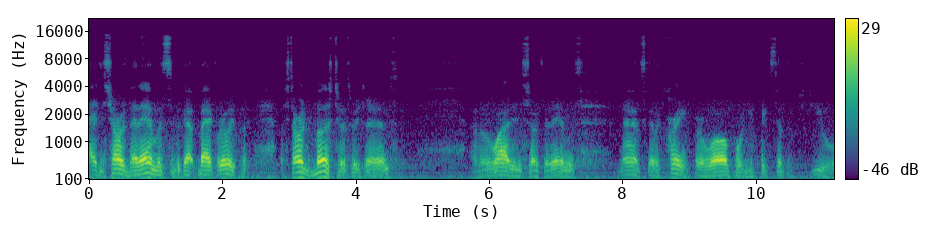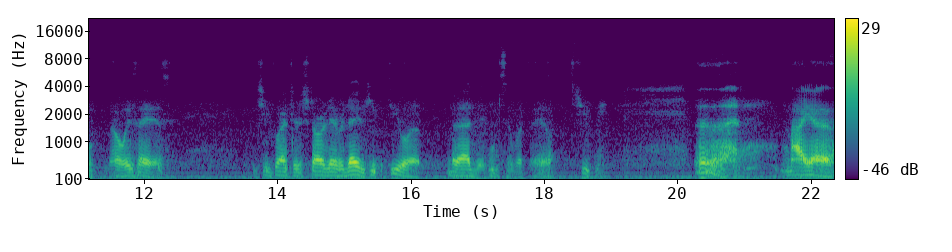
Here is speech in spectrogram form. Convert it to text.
I hadn't charged that ambulance since I got back really. For, I started the bus two or three times. I don't know why I didn't start that ambulance. Now it's got a crank for a while before it picks up the fuel. It always has. You should go out there and start it every day to keep the fuel up. But I didn't, so what the hell shoot me. Uh, my uh,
